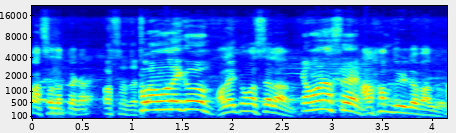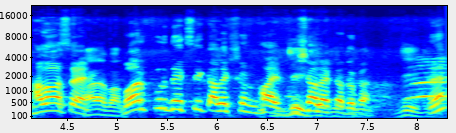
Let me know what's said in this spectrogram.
পাঁচ হাজার টাকা। পাঁচ হাজার। সালাম আলাইকুম। ওয়ালাইকুম আসসালাম। কেমন আছেন? আলহামদুলিল্লাহ ভালো। ভালো আছেন? হ্যাঁ, ভরপুর দেখছি কালেকশন ভাই। বিশাল একটা দোকান। জি জি। হ্যাঁ?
